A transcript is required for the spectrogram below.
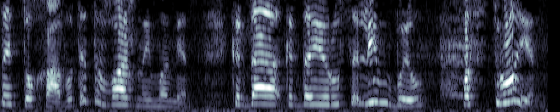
בתוכה, вот это важный момент, когда, когда Иерусалим был построен,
